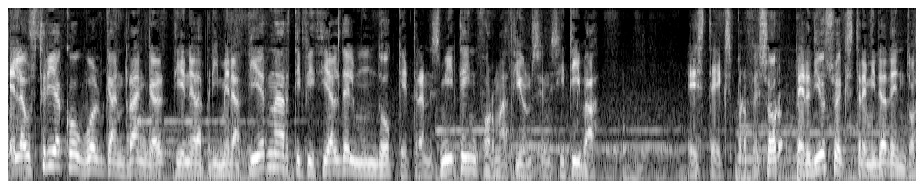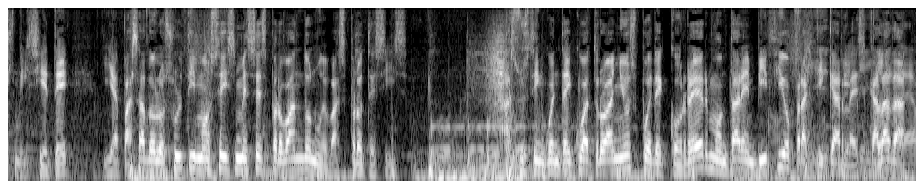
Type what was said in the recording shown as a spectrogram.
El austríaco Wolfgang Ranger tiene la primera pierna artificial del mundo que transmite información sensitiva. Este ex profesor perdió su extremidad en 2007 y ha pasado los últimos seis meses probando nuevas prótesis. A sus 54 años puede correr, montar en bici o practicar la escalada.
